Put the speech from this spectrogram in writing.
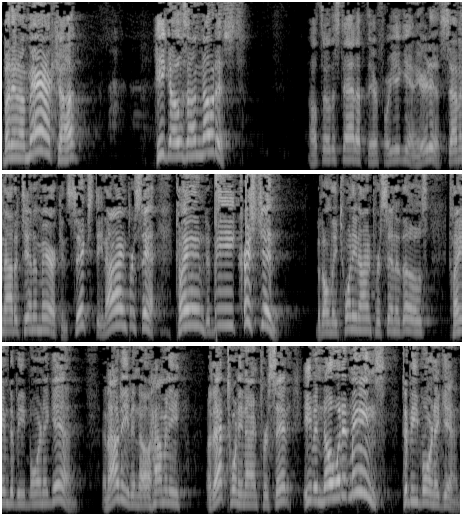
but in America, he goes unnoticed. I'll throw the stat up there for you again. Here it is. Seven out of ten Americans, 69% claim to be Christian, but only 29% of those claim to be born again. And I don't even know how many of that 29% even know what it means to be born again.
